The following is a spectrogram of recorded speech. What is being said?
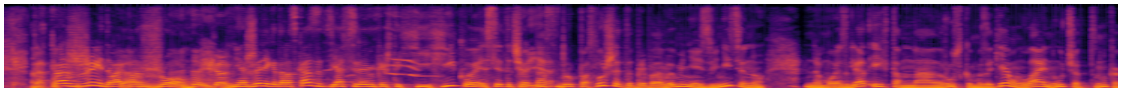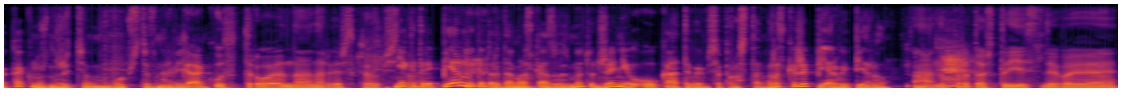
Расскажи, давай поржем. Мне Женя, когда рассказывает, я все время, конечно, хихикаю. Если это человек нас вдруг послушает, вы меня извините, но, на мой взгляд, их там на русском языке онлайн учат, ну, как, как нужно жить в обществе в Норвегии. Как устроено норвежское общество. Некоторые перлы, которые там рассказывают, мы тут Жене укатываемся просто. Расскажи первый перл. А, ну про то, что если вы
